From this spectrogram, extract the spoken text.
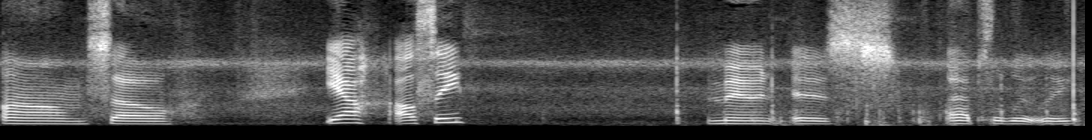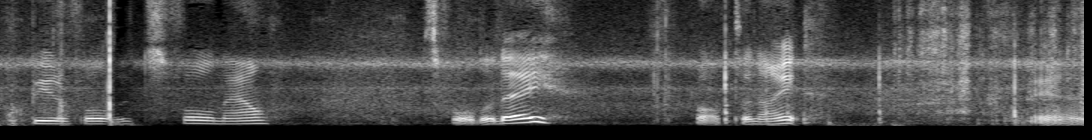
Um so yeah I'll see. The moon is absolutely beautiful. It's full now. It's full today well tonight. And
